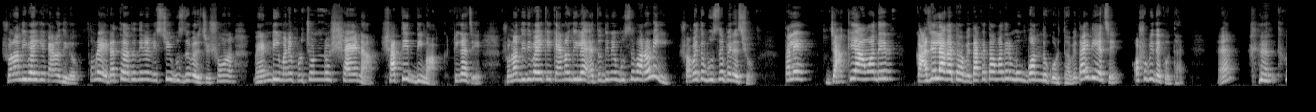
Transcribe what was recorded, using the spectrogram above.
সোনাদি ভাইকে কেন দিল? তোমরা এটা তো এতদিনে নিশ্চয়ই বুঝতে পেরেছ। সোনা ম্যান্ডি মানে প্রচণ্ড সায়না সাতির দিমাগ, ঠিক আছে? সোনা দিদিভাইকে কেন দিলে এতদিনে বুঝতে পারো নি সবাই তো বুঝতে পেরেছ। তাহলে যাকে আমাদের কাজে লাগাতে হবে, তাকে তো আমাদের মুখ বন্ধ করতে হবে, তাই দিয়েছে। অসুবিধে কোথায়? হ্যাঁ? তো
